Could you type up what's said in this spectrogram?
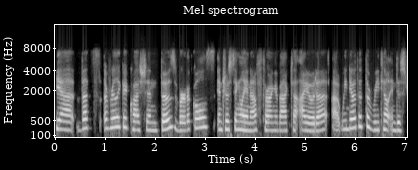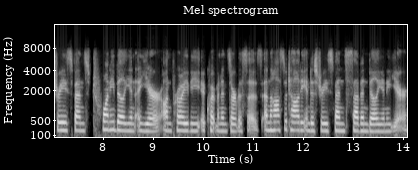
Yeah, that's a really good question. Those verticals, interestingly enough, throwing it back to IOTA, uh, we know that the retail industry spends 20 billion a year on Pro AV equipment and services, and the hospitality industry spends 7 billion a year.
